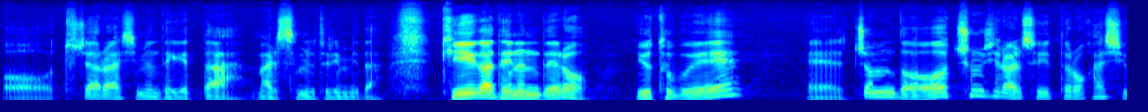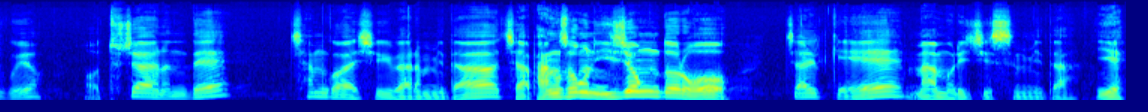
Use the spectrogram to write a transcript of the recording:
어, 투자를 하시면 되겠다 말씀을 드립니다. 기회가 되는 대로 유튜브에 예, 좀 더 충실할 수 있도록 하시고요. 어, 투자하는데 참고하시기 바랍니다. 자, 방송은 이 정도로 짧게 마무리 짓습니다. 예.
